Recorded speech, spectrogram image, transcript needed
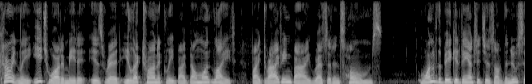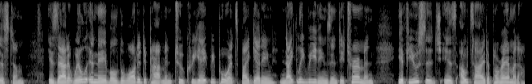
Currently, each water meter is read electronically by Belmont Light by driving by residents' homes. One of the big advantages of the new system is that it will enable the Water Department to create reports by getting nightly readings and determine if usage is outside a parameter.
